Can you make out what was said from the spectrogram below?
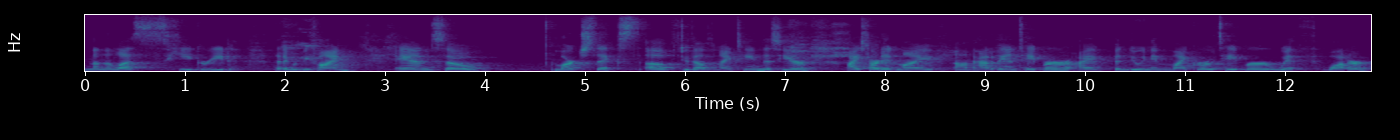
nonetheless, he agreed that it would be fine. And so March 6th of 2019, this year, I started my um, Ativan taper. I've been doing a micro taper with water,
